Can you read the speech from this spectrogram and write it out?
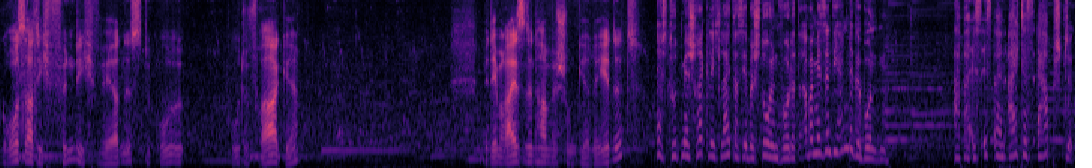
Großartig fündig werden ist eine gute Frage. Mit dem Reisenden haben wir schon geredet. Es tut mir schrecklich leid, dass ihr bestohlen wurdet, aber mir sind die Hände gebunden. Aber es ist ein altes Erbstück.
